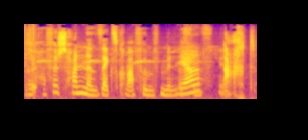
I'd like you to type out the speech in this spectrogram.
Ich hoffe schon eine 6,5 mindestens. Ja? acht?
